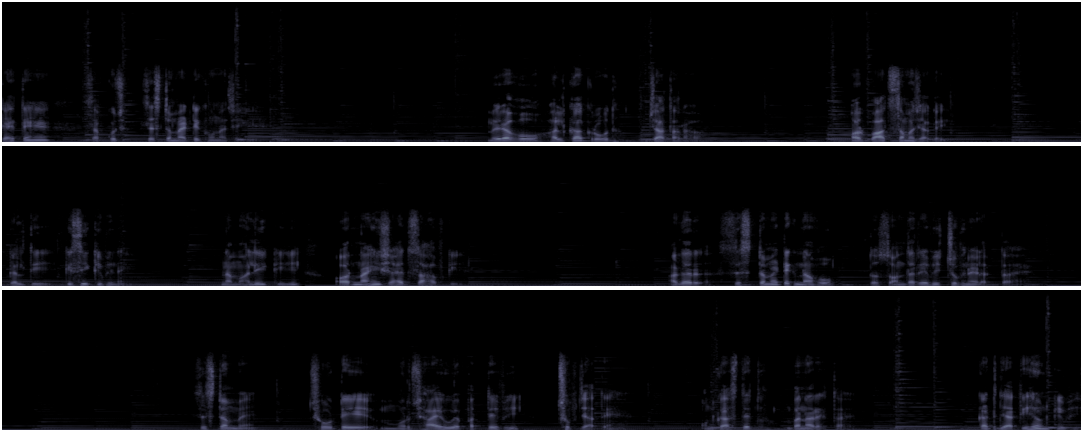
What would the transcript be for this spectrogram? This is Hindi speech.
कहते हैं, सब कुछ सिस्टमैटिक होना चाहिए। मेरा वो हल्का क्रोध जाता रहा और बात समझ आ गई। गलती किसी की भी नहीं, न माली की और ना ही शायद साहब की। अगर सिस्टमेटिक ना हो तो सौंदर्य भी चुभने लगता है। सिस्टम में छोटे मुरझाए हुए पत्ते भी छुप जाते हैं। उनका अस्तित्व बना रहता है। कट जाती है उनकी भी।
